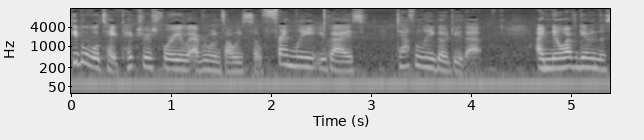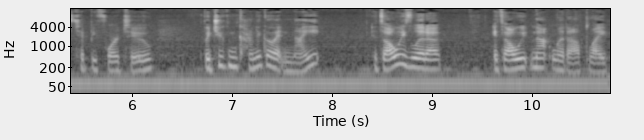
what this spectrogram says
People will take pictures for you. Everyone's always so friendly. You guys definitely go do that. I know I've given this tip before too, but you can kind of go at night. It's always lit up. It's always not lit up, like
